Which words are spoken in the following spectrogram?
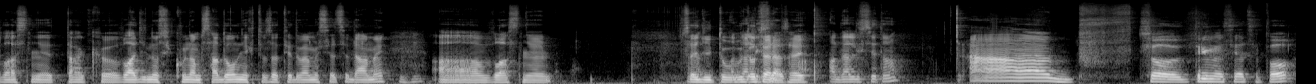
vlastne tak Vladino si ku nám sadol, nech to za tie dva mesiace dáme mm-hmm. a vlastne sedí tu a doteraz, ste, hej. A dali ste to? A čo, tri mesiace po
